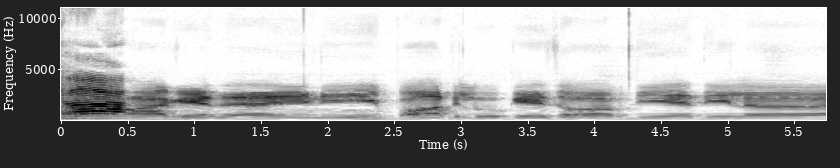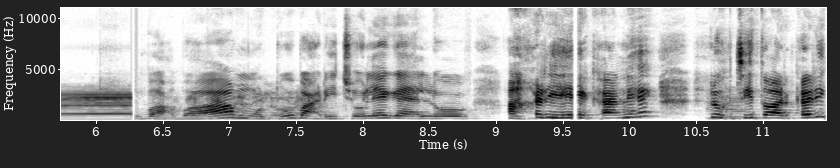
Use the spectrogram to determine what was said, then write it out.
আমাকে দেয়নি পাতলুকে সব দিয়ে দিল। বাবা মোটু বাড়ি চলে গেল। আর এখানে লুচি তরকারি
